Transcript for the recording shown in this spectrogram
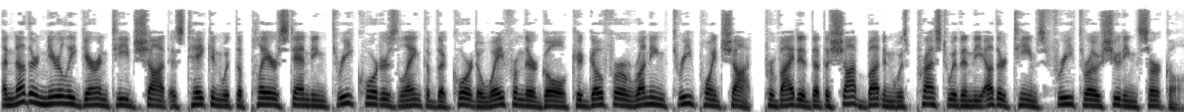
Another nearly guaranteed shot is taken with the player standing three-quarters length of the court away from their goal could go for a running three-point shot, provided that the shot button was pressed within the other team's free throw shooting circle.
